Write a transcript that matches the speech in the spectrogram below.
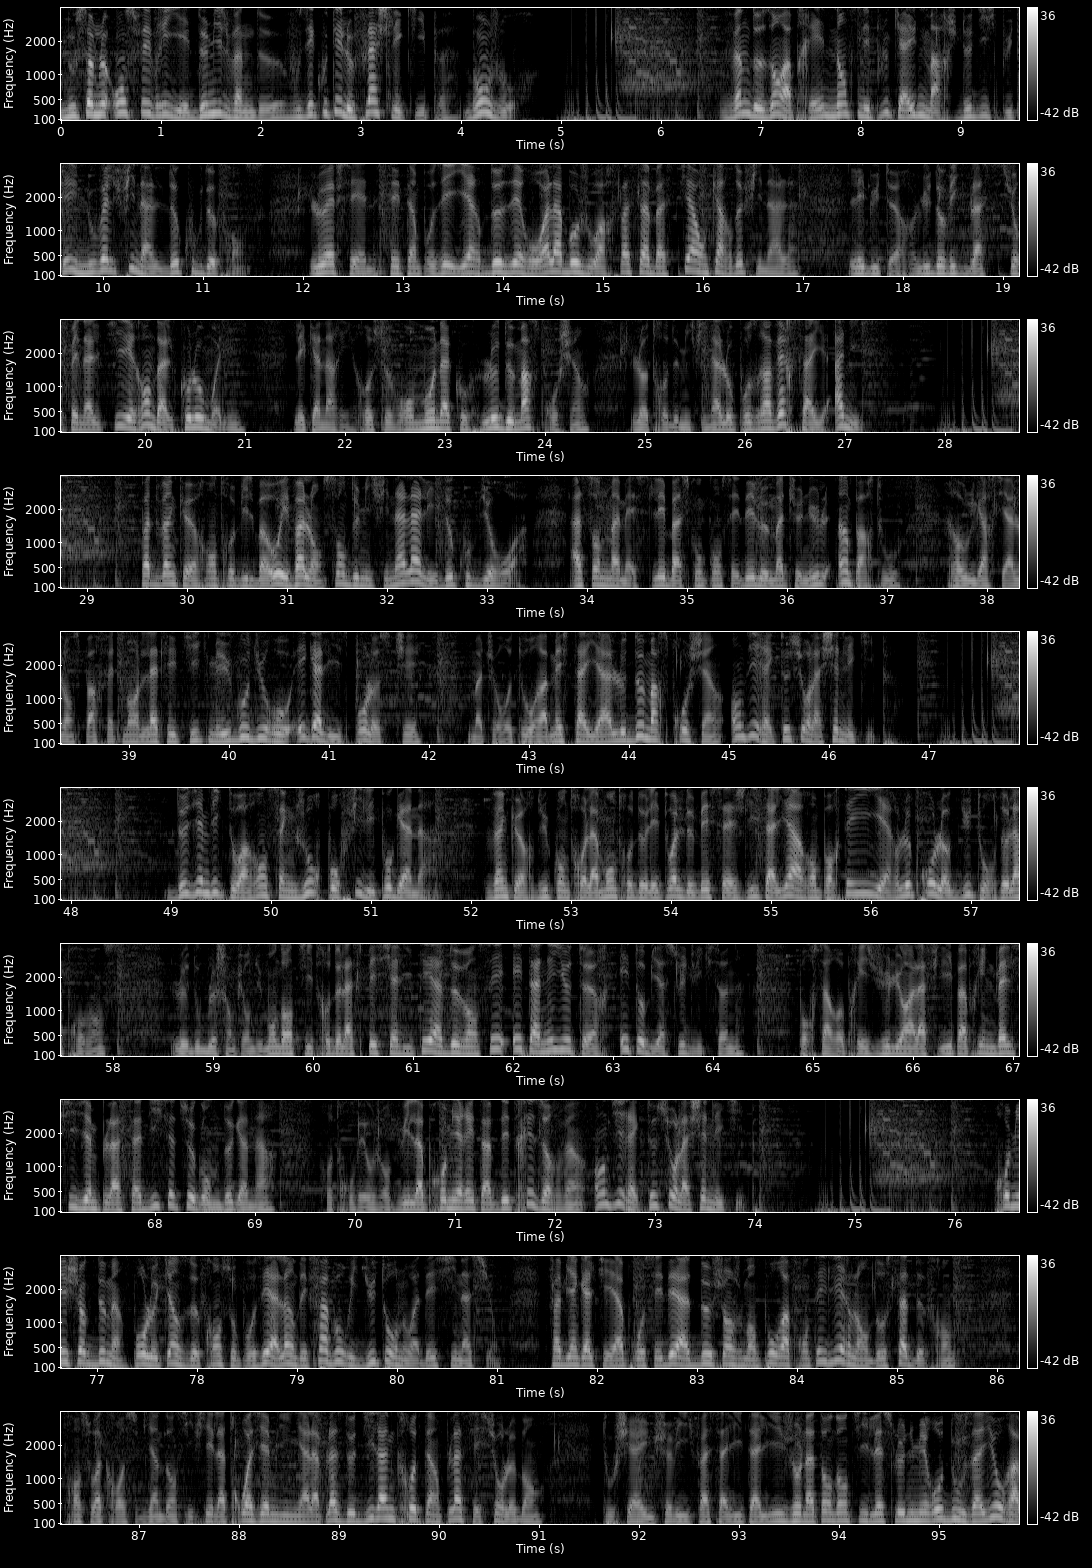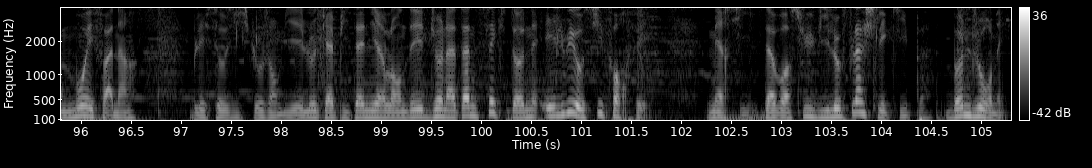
Nous sommes le 11 février 2022, vous écoutez le Flash L'équipe, bonjour. 22 ans après, Nantes n'est plus qu'à une marche de disputer une nouvelle finale de Coupe de France. Le FCN s'est imposé hier 2-0 à la Beaujoire face à Bastia en quart de finale. Les buteurs Ludovic Blas sur penalty et Randall Colomwani. Les Canaries recevront Monaco le 2 mars prochain. L'autre demi-finale opposera Versailles à Nice. Pas de vainqueur entre Bilbao et Valence en demi-finale aller de Coupe du Roi. À San Mamès, les Basques ont concédé le match nul un partout. Raoul Garcia lance parfaitement l'Athletic, mais Hugo Duro égalise pour l'Osche. Match retour à Mestalla le 2 mars prochain en direct sur la chaîne L'équipe. Deuxième victoire en 5 jours pour Philippe Ogana. Vainqueur du contre-la-montre de l'étoile de Bessèges, l'Italien a remporté hier le prologue du Tour de la Provence. Le double champion du monde en titre de la spécialité a devancé Ethan Eyeter et Tobias Ludvigsson. Pour sa reprise, Julien Alaphilippe a pris une belle sixième place à 17 secondes de Ghana. Retrouvez aujourd'hui la première étape des Trésors 20 en direct sur la chaîne L'équipe. Premier choc demain pour le 15 de France opposé à l'un des favoris du tournoi Destination. Fabien Galtier a procédé à deux changements pour affronter l'Irlande au Stade de France. François Cross vient densifier la troisième ligne à la place de Dylan Cretin placé sur le banc. Touché à une cheville face à l'Italie, Jonathan Danti laisse le numéro 12 à Yoram Moefana. Blessé aux ischio-jambiers, le capitaine irlandais Jonathan Sexton est lui aussi forfait. Merci d'avoir suivi le Flash l'équipe. Bonne journée.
